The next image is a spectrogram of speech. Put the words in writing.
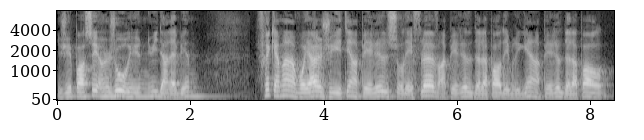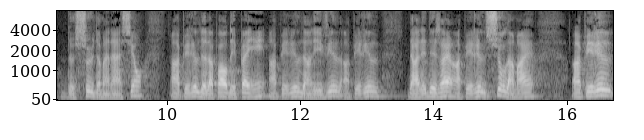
j'ai passé un jour et une nuit dans l'abîme. Fréquemment en voyage, j'ai été en péril sur les fleuves, en péril de la part des brigands, en péril de la part de ceux de ma nation, en péril de la part des païens, en péril dans les villes, en péril dans les déserts, en péril sur la mer, en péril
